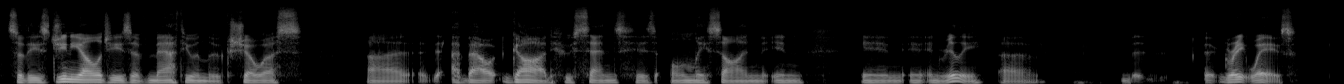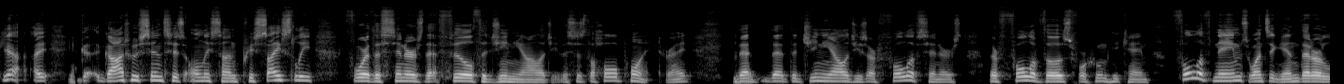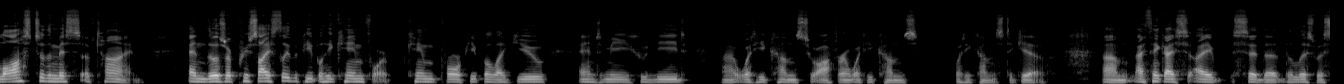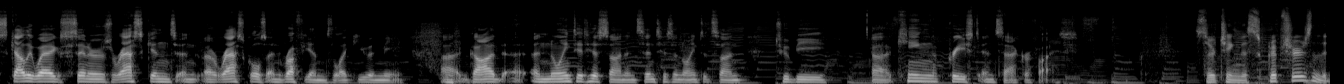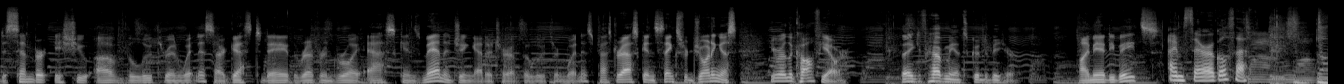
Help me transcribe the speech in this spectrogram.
So these genealogies of Matthew and Luke show us uh, about God who sends His only Son in in in, really uh, great ways. Yeah, I, yeah. God who sends his only son precisely for the sinners that fill the genealogy. This is the whole point, right? Mm-hmm. That that the genealogies are full of sinners. They're full of those for whom he came, full of names once again that are lost to the mists of time. And those are precisely the people he came for. Came for people like you and me who need uh, what he comes to offer and what he comes what he comes to give. Um, I think I, I, said the, the list was scallywags, sinners, raskins, and uh, rascals and ruffians like you and me. Uh, God uh, anointed his son and sent his anointed son to be uh, king, priest, and sacrifice. Searching the scriptures in the December issue of the Lutheran Witness. Our guest today, the Reverend Roy Askins, managing editor of the Lutheran Witness. Pastor Askins, thanks for joining us here on the Coffee Hour. Thank you for having me. It's good to be here. I'm Andy Bates. I'm Sarah Gulseth.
